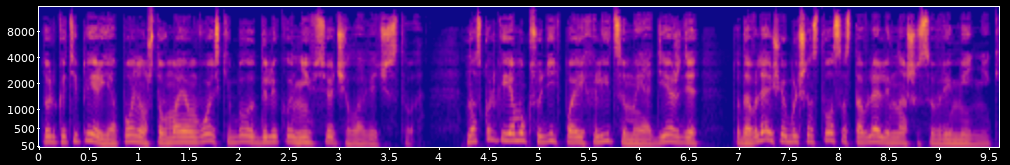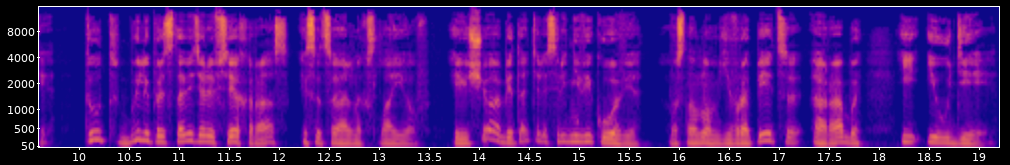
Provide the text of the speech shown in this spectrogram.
Только теперь я понял, что в моем войске было далеко не все человечество. Насколько я мог судить по их лицам и одежде, подавляющее большинство составляли наши современники. Тут были представители всех рас и социальных слоев, и еще обитатели Средневековья, в основном европейцы, арабы и иудеи.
